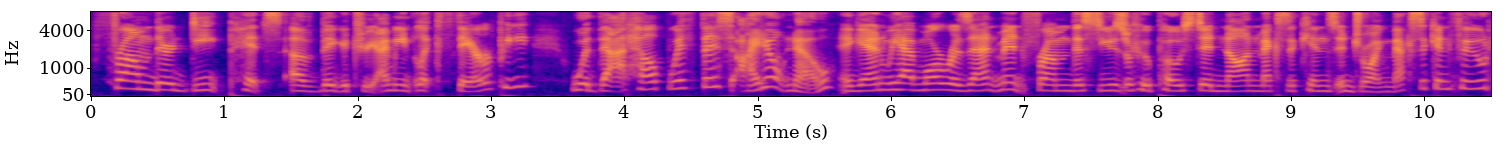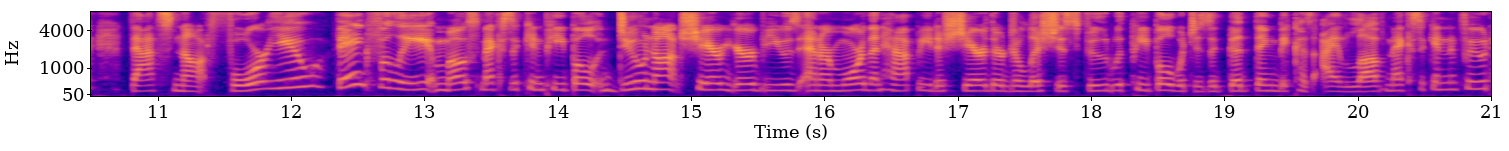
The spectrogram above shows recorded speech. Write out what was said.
from their deep pits of bigotry. I mean, like therapy would that help with this? I don't know. Again, we have more resentment from this user who posted non Mexicans enjoying Mexican food. That's not for you. Thankfully, most Mexican people do not share your views and are more than happy to share their delicious food with people, which is a good thing because I love Mexican food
